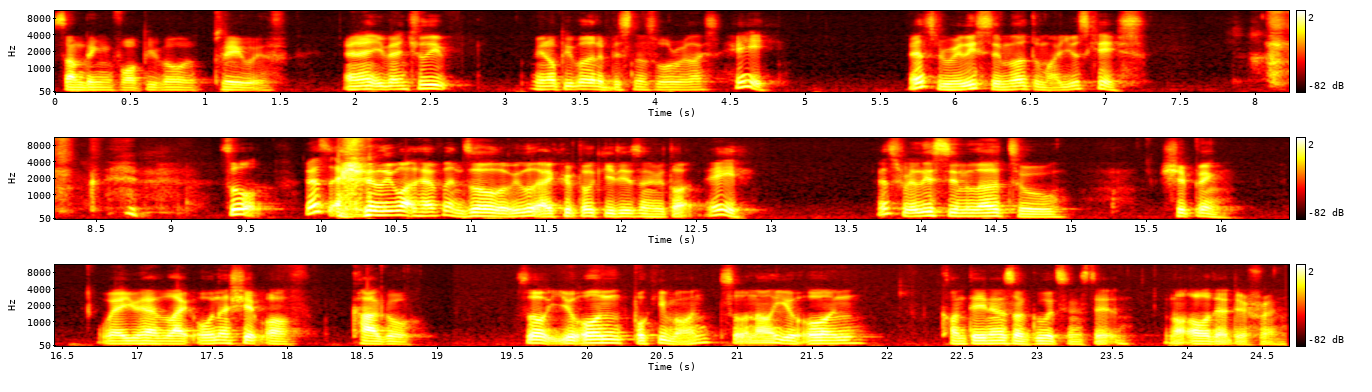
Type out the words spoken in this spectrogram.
something for people to play with, and then eventually, you know, people in the business will realize, hey, that's really similar to my use case. so that's actually what happened. So we looked at CryptoKitties and we thought, hey, that's really similar to shipping, where you have like ownership of cargo. So you own Pokemon, so now you own containers of goods instead. Not all that different.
